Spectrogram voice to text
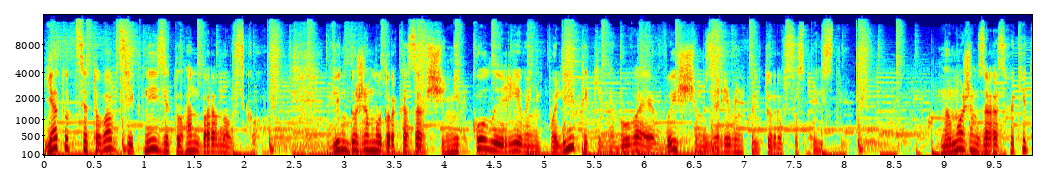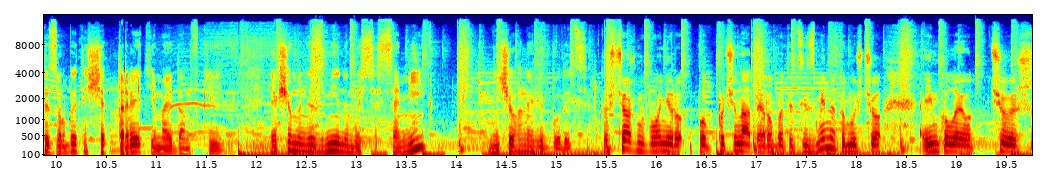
Я тут цитував в цій книзі Туган Барановського. Він дуже мудро казав, що ніколи рівень політики не буває вищим за рівень культури в суспільстві. Ми можемо зараз хотіти зробити ще третій майдан в Києві. Якщо ми не змінимося самі, нічого не відбудеться. То що ж ми повинні по- починати робити ці зміни, тому що інколи от чуєш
